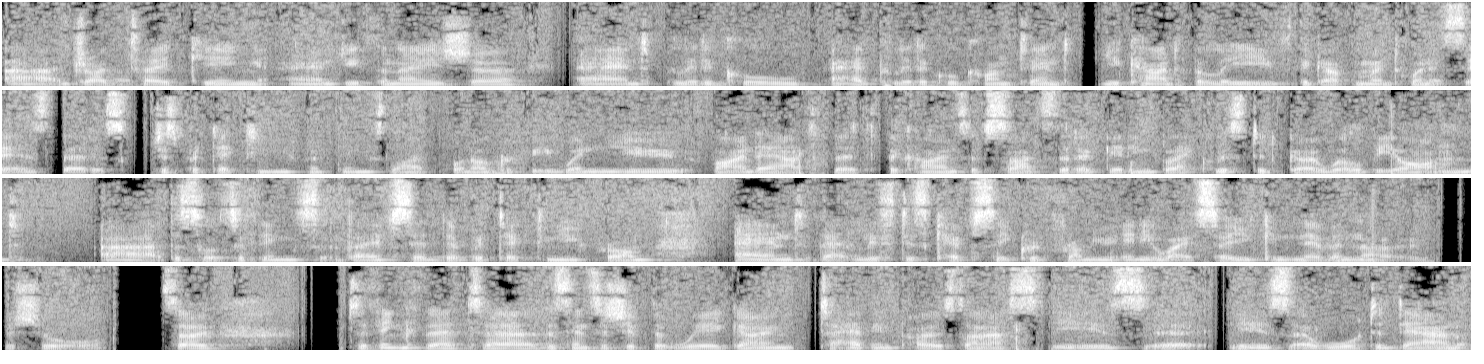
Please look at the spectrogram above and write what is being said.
uh, drug taking and euthanasia and political had political content. You can't believe the government when it says that it's just protecting you from things like pornography. When you find out that the kinds of sites that are getting blacklisted go well beyond uh, the sorts of things they've said they're protecting you from, and that list is kept secret from you anyway, so you can never know for sure. So to think that uh, the censorship that we're going to have imposed on us is uh, is a watered down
